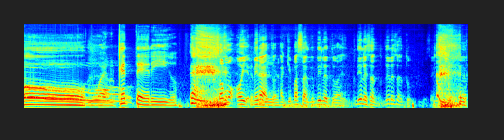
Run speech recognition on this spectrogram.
O... Bueno, ¿qué te digo? Somos, oye, mira esto, aquí pasa algo, dile tú ahí, dile esa, dile esa tú. No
